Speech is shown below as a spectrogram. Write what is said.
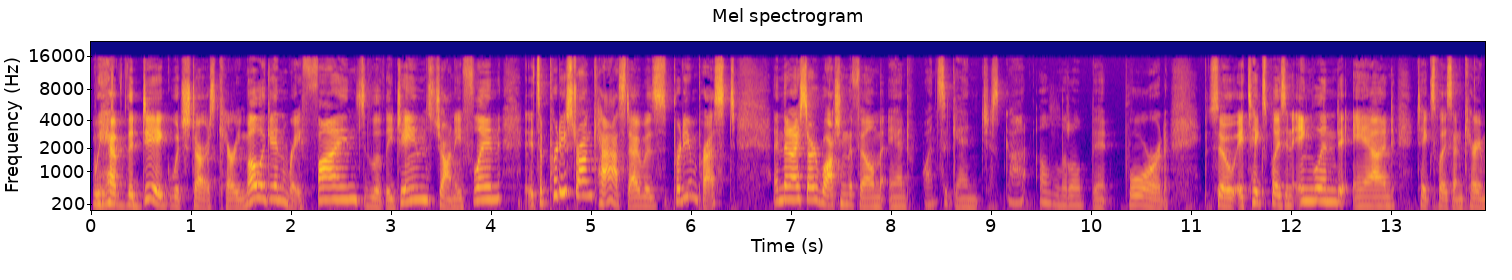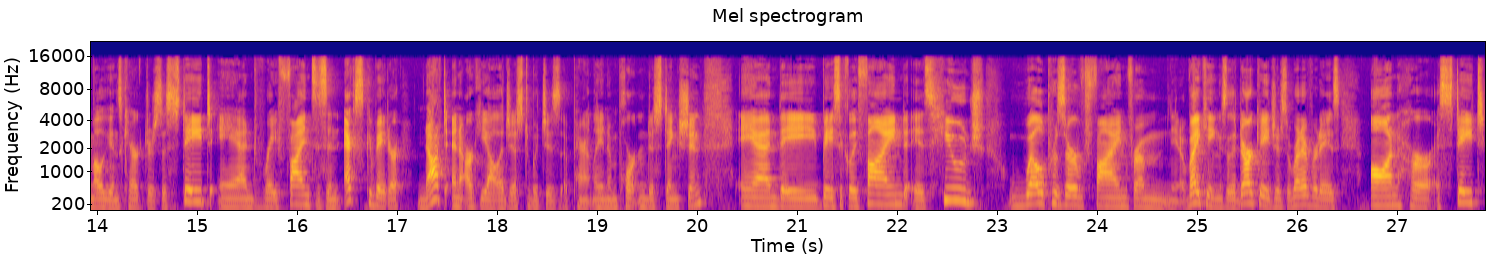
We have The Dig, which stars Carey Mulligan, Ralph Fiennes, Lily James, Johnny Flynn. It's a pretty strong cast. I was pretty impressed. And then I started watching the film and once again just got a little little bit bored. So it takes place in England and takes place on Carey Mulligan's character's estate, and Ralph Fiennes is an excavator, not an archaeologist, which is apparently an important distinction. And they basically find this huge, well-preserved find from you know Vikings or the Dark Ages or whatever it is on her estate,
